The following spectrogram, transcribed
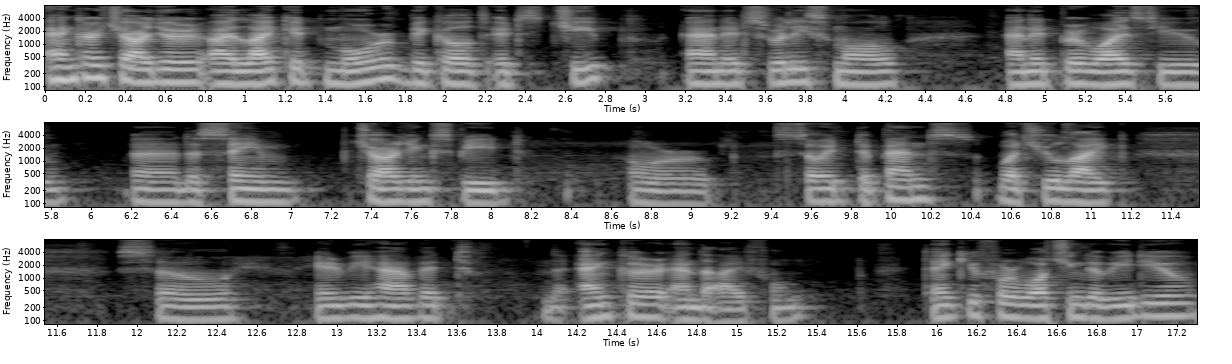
Anker charger, I like it more because it's cheap and it's really small and it provides you uh, the same charging speed or so it depends what you like. So here we have it, the Anker and the iPhone. Thank you for watching the video.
